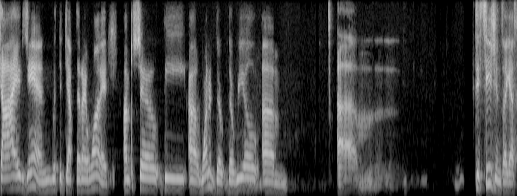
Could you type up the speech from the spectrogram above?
dives in with the depth that I wanted. Um, so the uh, one of the the real um, um, decisions, I guess,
